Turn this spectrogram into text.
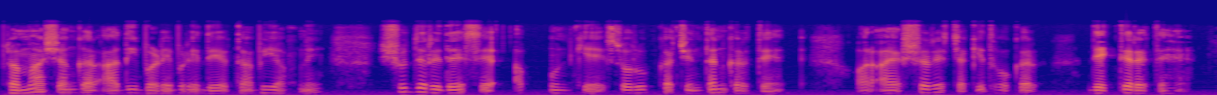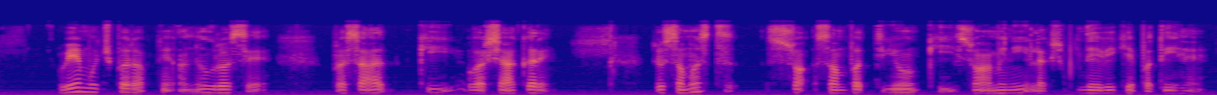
ब्रह्मा, शंकर आदि बड़े बड़े देवता भी अपने शुद्ध हृदय से अप, उनके स्वरूप का चिंतन करते हैं और आश्चर्यचकित होकर देखते रहते हैं। वे मुझ पर अपने अनुग्रह से प्रसाद की वर्षा करें, जो समस्त संपत्तियों की स्वामिनी लक्ष्मी देवी के पति हैं।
